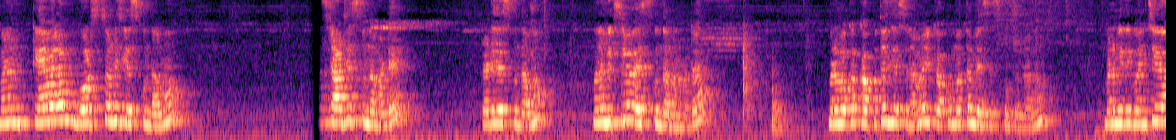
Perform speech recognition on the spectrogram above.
మనం కేవలం ఓట్స్తోనే చేసుకుందాము. స్టార్ట్ చేసుకుందామండి. రెడీ చేసుకుందాము. మనం మిక్సీలో వేసుకుందాం అనమాట మనం ఒక కప్పుతో చేస్తున్నాము. ఈ కప్పు మొత్తం వేసేసుకుంటున్నాను. మనం ఇది మంచిగా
